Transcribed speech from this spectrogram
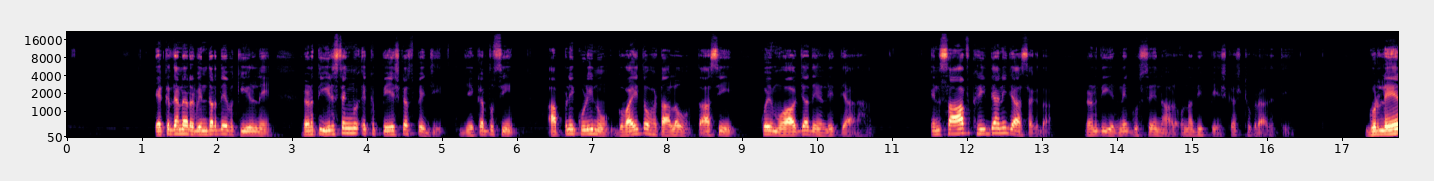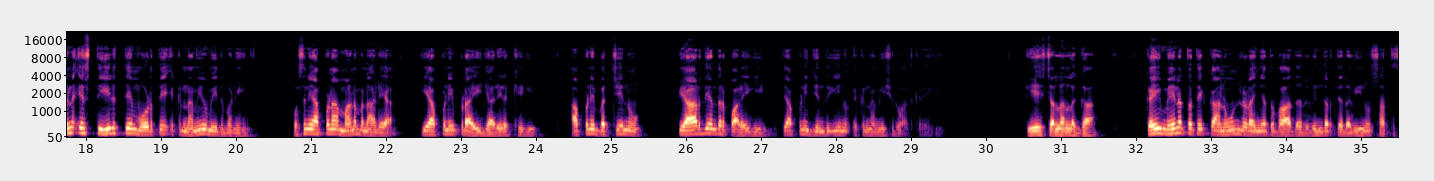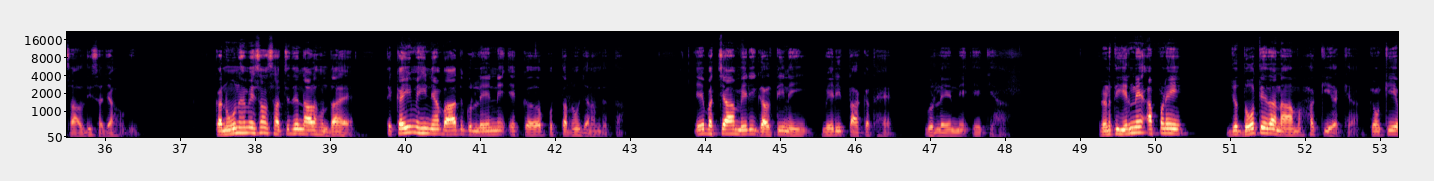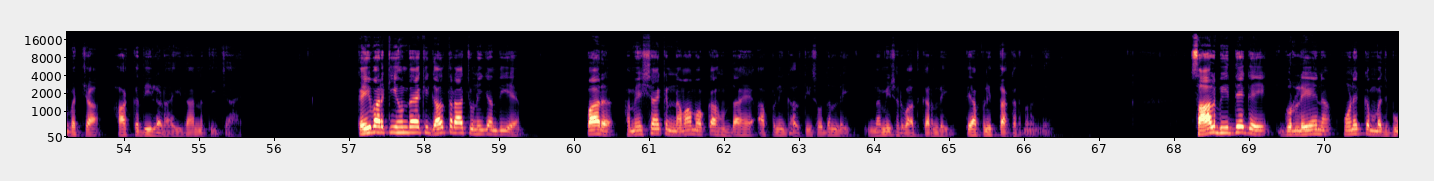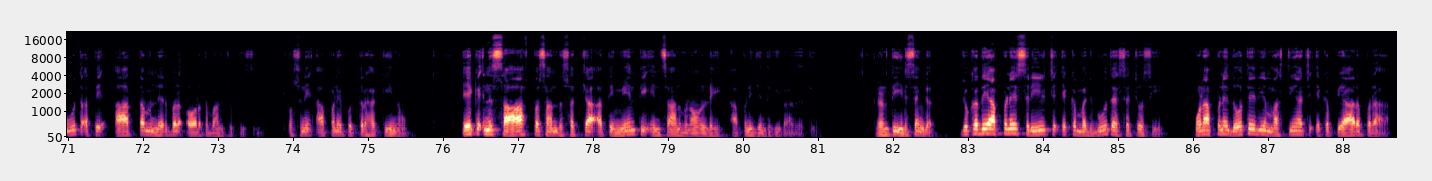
ਇੱਕ ਦਿਨ ਰਵਿੰਦਰ ਦੇ ਵਕੀਲ ਨੇ ਰਣਧੀਰ ਸਿੰਘ ਨੂੰ ਇੱਕ ਪੇਸ਼ਕਸ਼ ਭੇਜੀ, ਜੇਕਰ ਤੁਸੀਂ ਆਪਣੀ ਕੁੜੀ ਨੂੰ ਗਵਾਹੀ ਤੋਂ ਹਟਾ ਲਓ, ਤਾਂ ਅਸੀਂ ਕੋਈ ਮੁਆਵਜ਼ਾ ਦੇਣ ਲਈ ਤਿਆਰ ਹਾਂ। ਇਨਸਾਫ ਖਰੀਦਿਆ ਨਹੀਂ ਜਾ ਸਕਦਾ। ਰਣਧੀਰ ਨੇ ਗੁੱਸੇ ਨਾਲ ਉਹਨਾਂ ਦੀ ਪੇਸ਼ਕਸ਼ ਠੁਕਰਾ ਦਿੱਤੀ। ਗੁਰਲੇਨ ਇਸ ਤੀਰ ਤੇ ਮੋੜ ਤੇ ਇੱਕ ਨਵੀਂ ਉਮੀਦ ਬਣੀ। ਉਸਨੇ ਆਪਣਾ ਮਨ ਬਣਾ ਲਿਆ ਕਿ ਆਪਣੀ ਪੜ੍ਹਾਈ ਜਾਰੀ ਰੱਖੇਗੀ। ਆਪਣੇ ਬੱਚੇ ਨੂੰ ਪਿਆਰ ਦੇ ਅੰਦਰ ਪਾਲੇਗੀ ਤੇ ਆਪਣੀ ਜ਼ਿੰਦਗੀ ਨੂੰ ਇੱਕ ਨਵੀਂ ਸ਼ੁਰੂਆਤ ਕਰੇਗੀ। ਕੇਸ ਚੱਲਣ ਲੱਗਾ। ਕਈ ਮਿਹਨਤ ਅਤੇ ਕਾਨੂੰਨ ਲੜਾਈਆਂ ਤੋਂ ਬਾਅਦ ਰਵਿੰਦਰ ਤੇ ਰਵੀ ਨੂੰ 7 ਸਾਲ ਦੀ ਸਜ਼ਾ ਹੋ ਗਈ। ਕਾਨੂੰਨ ਹਮੇਸ਼ਾ ਸੱਚ ਦੇ ਨਾਲ ਹੁੰਦਾ ਹੈ ਤੇ ਕਈ ਮਹੀਨਿਆਂ ਬਾਅਦ ਗੁਰਲੇਨ ਨੇ ਇੱਕ ਪੁੱਤਰ ਨੂੰ ਜਨਮ ਦਿੱਤਾ। ਇਹ ਬੱਚਾ, ਮੇਰੀ ਗਲਤੀ ਨਹੀਂ, ਮੇਰੀ ਤਾਕਤ ਹੈ, ਗੁਰਲੇਨ ਨੇ ਇਹ ਕਿਹਾ। ਰਣਧੀਰ ਨੇ ਆਪਣੇ ਜੋ ਦੋਤੇ ਦਾ ਨਾਮ ਹੱਕੀ ਰੱਖਿਆ, ਕਿਉਂਕਿ ਇਹ ਬੱਚਾ ਹੱਕ ਦੀ ਲੜਾਈ ਦਾ ਨਤੀਜਾ ਹੈ। ਕਈ ਵਾਰ ਕੀ ਹੁੰਦਾ ਹੈ ਕਿ ਗਲਤ ਰਾਹ ਚੁਣੀ ਜਾਂਦੀ ਹੈ, ਪਰ ਹਮੇਸ਼ਾ ਇੱਕ ਨਵਾਂ ਮੌਕਾ ਹੁੰਦਾ ਹੈ ਆਪਣੀ ਗਲਤੀ ਸੋਧਣ ਲਈ, ਨਵੀਂ ਸ਼ੁਰੂਆਤ ਕਰਨ ਲਈ ਤੇ ਆਪਣੀ ਤਾਕਤ ਬਣਨ ਲਈ। ਸਾਲ ਬੀਤਦੇ ਗਏ, ਗੁਰਲੇਨ ਹੁਣ ਇੱਕ ਮਜ਼ਬੂਤ ਅਤੇ ਆਤਮ ਨਿਰਭਰ ਔਰਤ ਬਣ ਚੁੱਕੀ ਸੀ। ਉਸਨੇ ਆਪਣੇ ਪੁੱਤਰ ਹੱਕੀ ਨੂੰ ਇੱਕ ਇਨਸਾਫ ਪਸੰਦ ਸੱਚਾ ਅਤੇ ਮਿਹਨਤੀ ਇਨਸਾਨ ਬਣਾਉਣ ਲਈ ਆਪਣੀ ਜ਼ਿੰਦਗੀ ਵਾਰ ਦਿੱਤੀ। ਰਣਧੀਰ ਸਿੰਘ, ਜੋ ਕਦੇ ਆਪਣੇ ਸਰੀਰ 'ਚ ਇੱਕ ਮਜ਼ਬੂਤ ਐਸਐਚਓ ਸੀ ਹੁਣ ਆਪਣੇ ਦੋਤੇ ਦੀਆਂ ਮਸਤੀਆਂ 'ਚ ਇੱਕ ਪਿਆਰ ਭਰਾ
